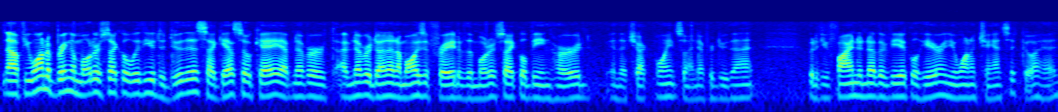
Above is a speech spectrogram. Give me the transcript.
Now, if you want to bring a motorcycle with you to do this, I guess okay. I've never I've never done it. I'm always afraid of the motorcycle being heard in the checkpoint, so I never do that. But if you find another vehicle here and you want to chance it, go ahead.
